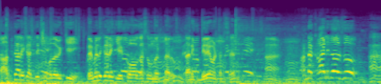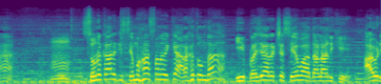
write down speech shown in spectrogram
తాత్కాలిక అధ్యక్ష పదవికి రెమెల్ గారికి ఎక్కువ అవకాశం ఉందంటున్నారు. దానికి మీరేమంటారు సార్? అన్న కాళిదాసు! ఆ, ఆ. సునకానికి సింహాసనం ఎక్కే అర్హత ఉందా? ఈ ప్రజారక్ష సేవా దళానికి ఆవిడ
